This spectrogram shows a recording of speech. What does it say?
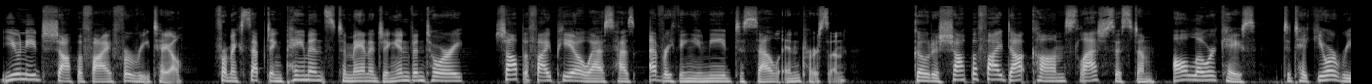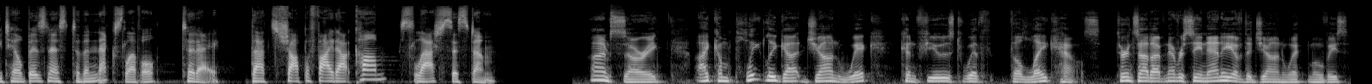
You need Shopify for retail. From accepting payments to managing inventory, Shopify POS has everything you need to sell in person. Go to shopify.com/system all lowercase to take your retail business to the next level today. That's shopify.com/system. I'm sorry. I completely got John Wick confused with The Lake House. Turns out I've never seen any of the John Wick movies.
